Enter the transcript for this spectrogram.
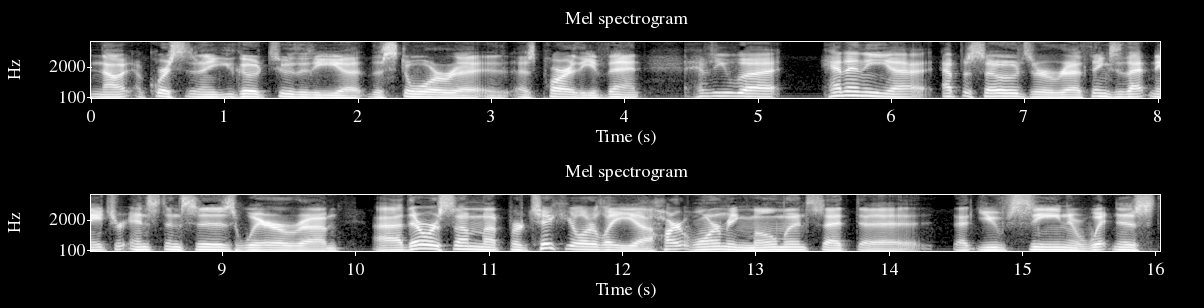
now, of course, uh, you go to the uh, the store uh, as part of the event. Have you uh, had any episodes or things of that nature, instances where um, there were some particularly heartwarming moments that that you've seen or witnessed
